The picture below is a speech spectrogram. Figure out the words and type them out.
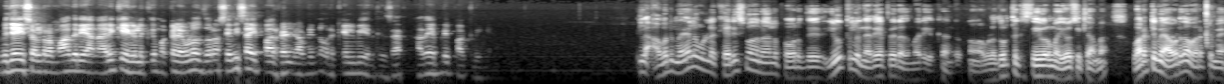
விஜய் சொல்ற மாதிரியான அறிக்கைகளுக்கு மக்கள் எவ்வளவு தூரம் செவிசாய்ப்பார்கள் அப்படின்னு ஒரு கேள்வி இருக்கு சார். அதை எப்படி பாக்குறீங்க இல்ல அவர் மேல உள்ள கெரிஸ்மானால போறது யூத்ல நிறைய பேர் அது மாதிரி இருக்காங்க. அவ்வளவு தூரத்துக்கு தீவிரமா யோசிக்காம வரட்டுமே அவர் தான் வரட்டுமே.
